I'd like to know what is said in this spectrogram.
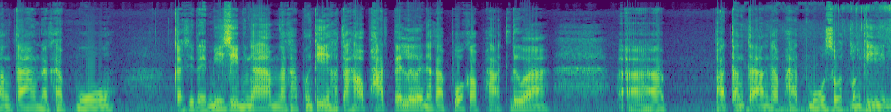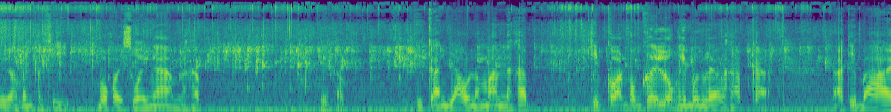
ต่างๆนะครับ หมูก็สิได้มีสินงามนะครับบางทีเขาแต่เฮาผัดไปเลยนะครับ พวกกับผัดหรือว่า ผัดต่างๆแต่ผัดหมูสดบางที่เนื้อมันก็สิบ่ค่อยสวยงามนะครับนี่ครับที่การเหยาน้ำมันนะครับคลิปก่อนผมเคยลงให้มึงแล้วนะครับก็อธิบาย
